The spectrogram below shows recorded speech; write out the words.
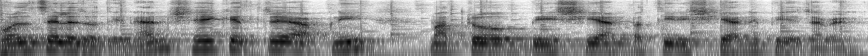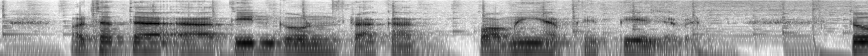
হোলসেলে যদি নেন, সেই ক্ষেত্রে আপনি মাত্র বিশ ইয়ান বা তিরিশ ইয়ানে পেয়ে যাবেন। অর্থাৎ তিন গুণ টাকা কমেই আপনি পেয়ে যাবেন। তো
